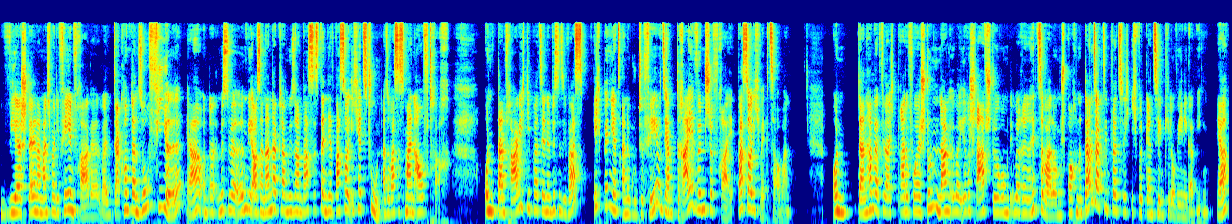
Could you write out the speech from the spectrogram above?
Wir stellen dann manchmal die Feenfrage, weil da kommt dann so viel, ja, und da müssen wir irgendwie auseinanderklamüsern, was ist denn jetzt, was soll ich jetzt tun? Also was ist mein Auftrag? Und dann frage ich die Patientin, wissen Sie was? Ich bin jetzt eine gute Fee und Sie haben drei Wünsche frei. Was soll ich wegzaubern? Und dann haben wir vielleicht gerade vorher stundenlang über ihre Schlafstörung und über ihre Hitzewallung gesprochen. Und dann sagt sie plötzlich, ich würde gern zehn Kilo weniger wiegen. Ja,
